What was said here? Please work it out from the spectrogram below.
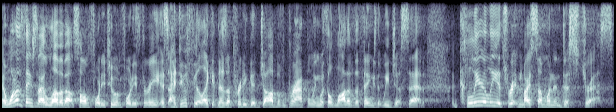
And one of the things that I love about Psalm 42 and 43 is I do feel like it does a pretty good job of grappling with a lot of the things that we just said. Clearly, it's written by someone in distress.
